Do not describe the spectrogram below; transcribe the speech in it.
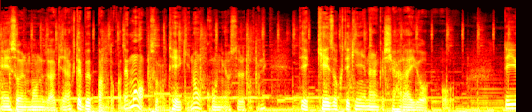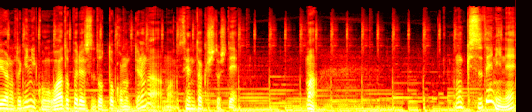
えー、そういうものだけじゃなくて、物販とかでも、その定期の購入をするとかね、で、継続的に何か支払いをっていうような時に、こう、ワードプレス .com っていうのが、まあ、選択肢として、まあ、もうすでにね、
